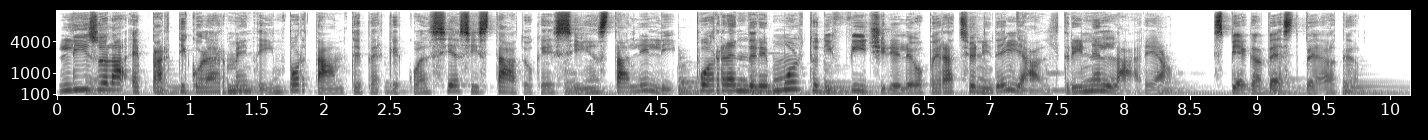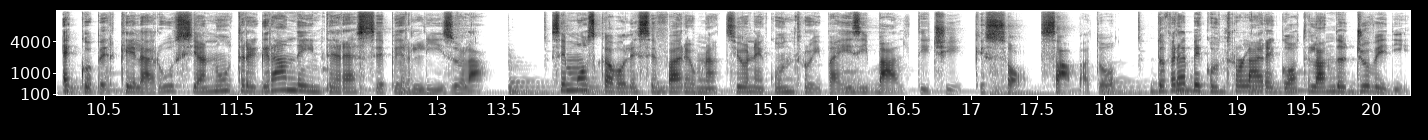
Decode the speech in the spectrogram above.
L'isola è particolarmente importante perché qualsiasi Stato che si installi lì può rendere molto difficili le operazioni degli altri nell'area, spiega Westberg. Ecco perché la Russia nutre grande interesse per l'isola, se Mosca volesse fare un'azione contro i paesi baltici, che so, sabato, dovrebbe controllare Gotland giovedì,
